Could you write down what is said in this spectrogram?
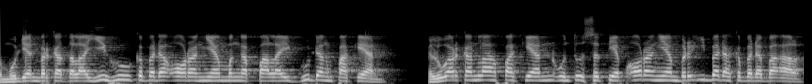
Kemudian berkatalah Yehu kepada orang yang mengepalai gudang pakaian, Keluarkanlah pakaian untuk setiap orang yang beribadah kepada Baal,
